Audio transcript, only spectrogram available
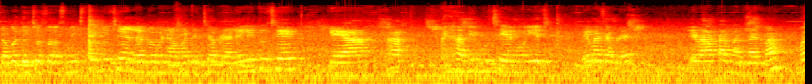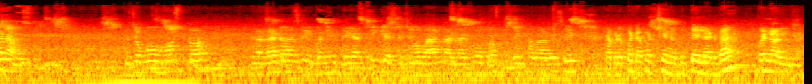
તો બધું જો સરસ મિક્સ થઈ ગયું છે. લાડવા બનાવવા માટે જ આપણે લઈ લીધું છે. કે આ આ બીબું છે એનું એ જ, એમાં જ આપણે એવા આકારના લાડવા બનાવીશું. તો જો બહુ મસ્ત લાડવા છે એ બનીને તૈયાર થઈ ગયા છે. જો આવા આકાર લાડવા મસ્ત દેખાવા આવે છે. આપણે ફટાફટ છે ને બધા લાડવા બનાવી નાખીએ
